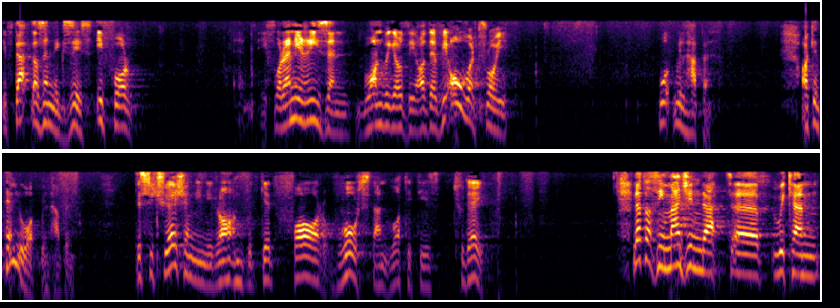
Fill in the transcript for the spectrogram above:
if that doesn't exist, if for, if for any reason, one way or the other, we overthrow it, what will happen? I can tell you what will happen. The situation in Iran would get far worse than what it is today. Let us imagine that uh, we, can,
